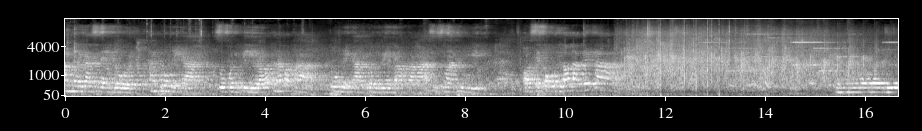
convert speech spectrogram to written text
อำนวยการแสดงโดยท่านผู้อำนวยการสุพลตีและวัฒนประภาผู้อำนวยการโรงเรียนบางปลาสุสมาธีขอเสียงปรบมือต้อนรับด้วยค่ะห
